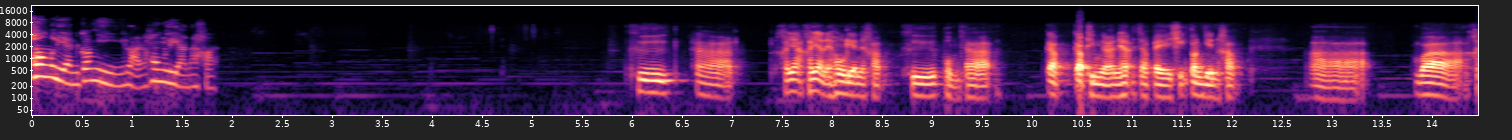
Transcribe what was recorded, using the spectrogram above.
ห้องเรียนก็มีหลายห้องเรียนนะคะ คืออ่าขยะขยะในห้องเรียนนะครับ คือผมจะกับกับทีมงานเนี่ยฮะจะไปเช็คตอนเย็นครับอ่าว่าข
